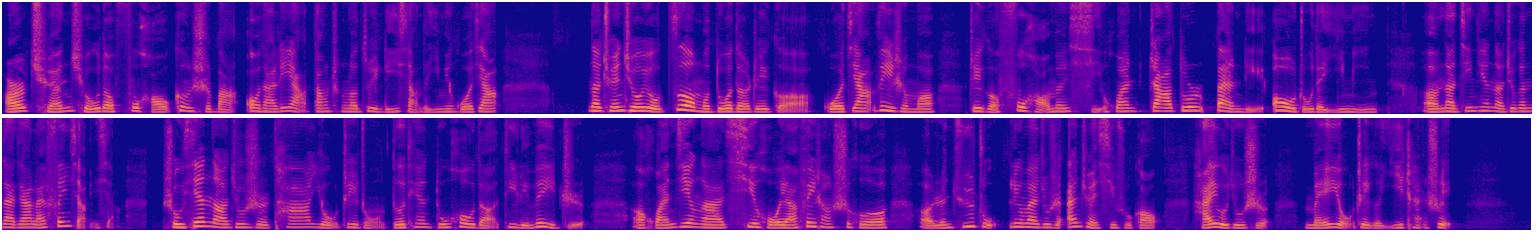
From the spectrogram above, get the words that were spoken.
而全球的富豪更是把澳大利亚当成了最理想的移民国家。那全球有这么多的这个国家，为什么这个富豪们喜欢扎堆儿办理澳洲的移民？呃，那今天呢就跟大家来分享一下。首先呢，就是它有这种得天独厚的地理位置，呃，环境啊、气候呀，非常适合呃人居住。另外就是安全系数高，还有就是没有这个遗产税。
